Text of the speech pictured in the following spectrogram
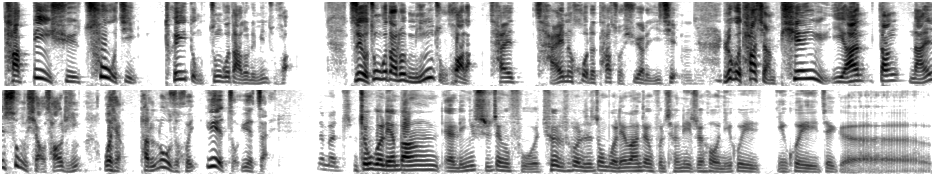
他必须促进推动中国大陆的民主化。只有中国大陆民主化了，才才能获得他所需要的一切。如果他想偏于一安，当南宋小朝廷，我想他的路子会越走越窄。那么，中国联邦呃临时政府，确实或者是中国联邦政府成立之后，你会你会这个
